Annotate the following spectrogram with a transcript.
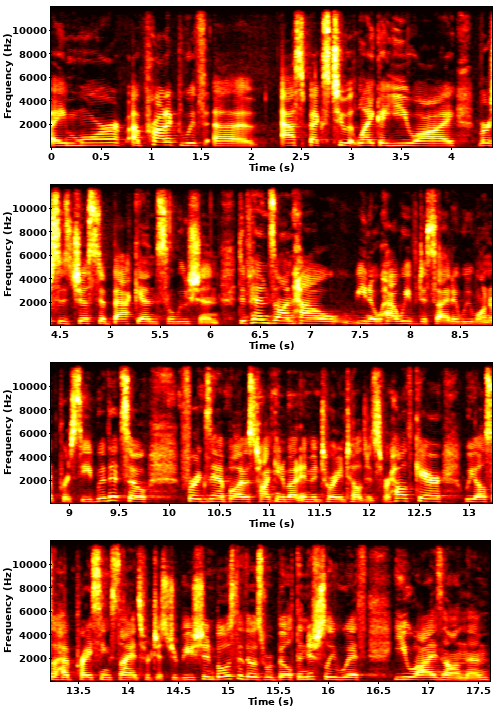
a more a product with uh, aspects to it like a UI versus just a back end solution. Depends on how you know how we've decided we want to proceed with it. So, for example, I was talking about inventory intelligence for healthcare. We also have pricing science for distribution. Both of those were built initially with UIs on them,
